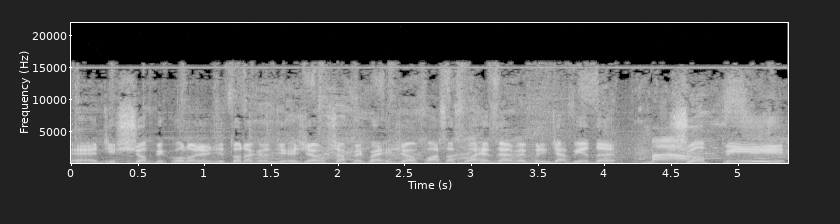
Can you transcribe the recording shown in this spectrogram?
é de Chopp Colônia de toda a grande região, Chapecó e região. Faça sua reserva e brinde a vida. Chopp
